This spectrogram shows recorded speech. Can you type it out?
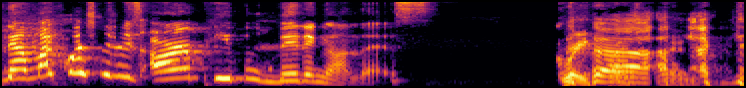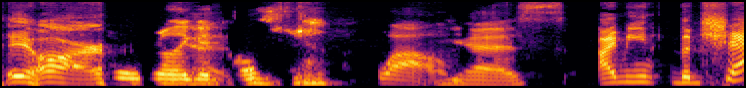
Now my question is, are people bidding on this? Great question. they are. Really Yes. good question. Wow. Yes. I mean, the chat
